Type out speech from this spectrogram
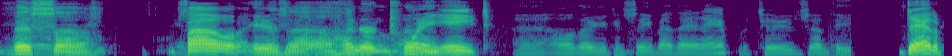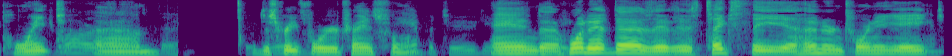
this uh, file is uh, to go up. 128 Uh, although you can see by that amplitudes of the data point um, that the big discrete Fourier transform. And uh, what it does, it is takes the the 128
